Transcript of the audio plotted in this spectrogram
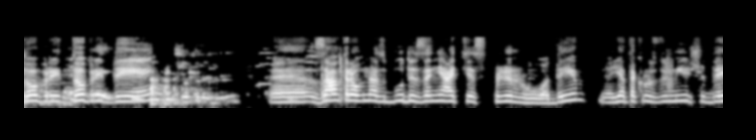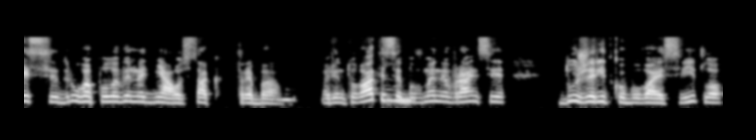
Добрий, добрий день. Е, Завтра у нас буде заняття з природи. Я так розумію, що десь друга половина дня, ось так треба орієнтуватися, бо в мене вранці дуже рідко буває світло.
